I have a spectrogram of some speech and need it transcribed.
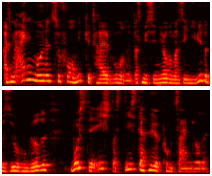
Als mir einen Monat zuvor mitgeteilt wurde, dass mich Signore Massini wieder besuchen würde, wusste ich, dass dies der Höhepunkt sein würde.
